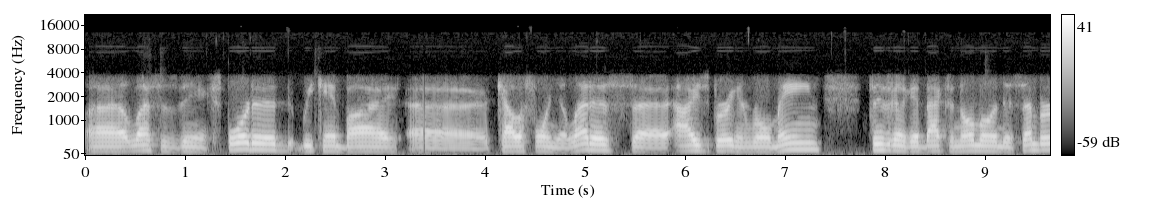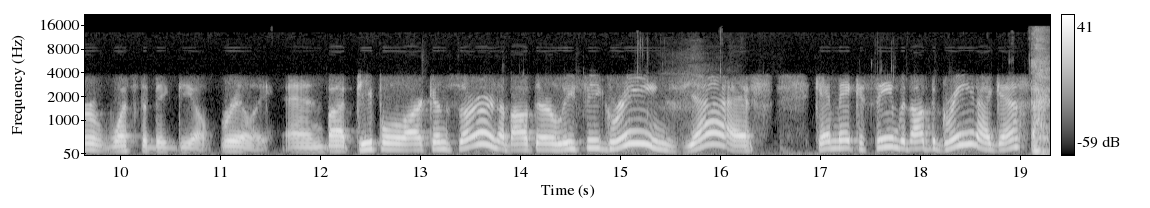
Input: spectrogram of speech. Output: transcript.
Uh, less is being exported. We can't buy uh, California lettuce, uh, iceberg, and romaine. Things are going to get back to normal in December. What's the big deal, really? And but people are concerned about their leafy greens. Yeah, if can't make a scene without the green, I guess.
